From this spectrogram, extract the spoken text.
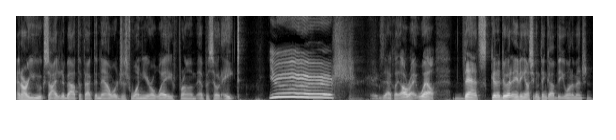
And are you excited about the fact that now we're just one year away from episode eight? Yes. Exactly. All right. Well, that's gonna do it. Anything else you can think of that you want to mention?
